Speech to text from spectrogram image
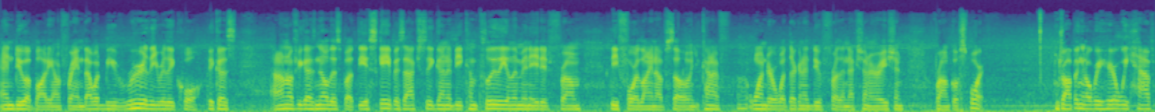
and do a body on frame. That would be really really cool because I don't know if you guys know this but the escape is actually going to be completely eliminated from the Ford lineup so you kind of wonder what they're going to do for the next generation Bronco Sport. Dropping it over here we have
